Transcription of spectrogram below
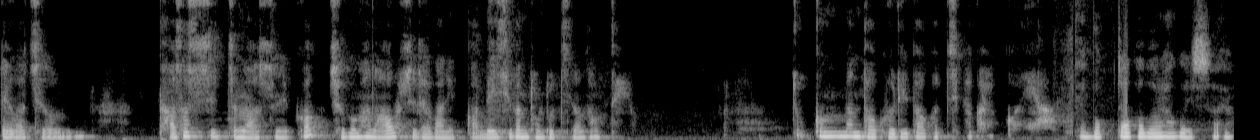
내가 지금 5시쯤 왔으니까 지금 한 9시 돼가니까 4시간 정도 지난 상태예요. 조금만 더 그리다가 집에 갈 거예요. 먹 작업을 하고 있어요.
